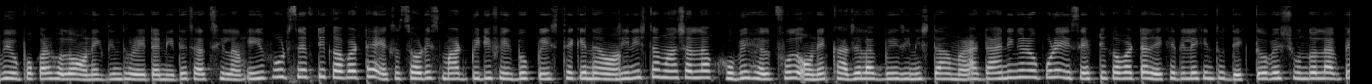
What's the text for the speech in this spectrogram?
খুবই উপকার হলো, অনেকদিন ধরে এটা নিতে চাচ্ছিলাম। এই ফুড সেফটি কভারটা accessory smart BD Facebook page থেকে নেওয়া। জিনিসটা মাসাল্লাহ খুবই হেল্পফুল অনেক কাজে লাগবে এই জিনিসটা আমার। আর ডাইনিং এর উপরে এই সেফটি কভারটা রেখে দিলে কিন্তু দেখতেও বেশ সুন্দর লাগবে,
